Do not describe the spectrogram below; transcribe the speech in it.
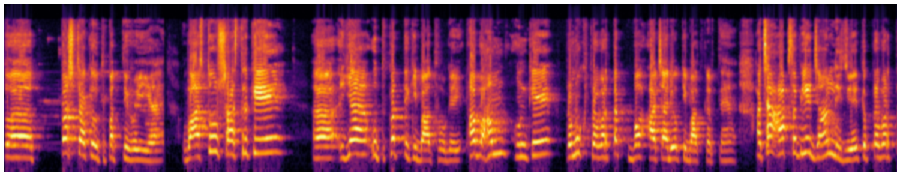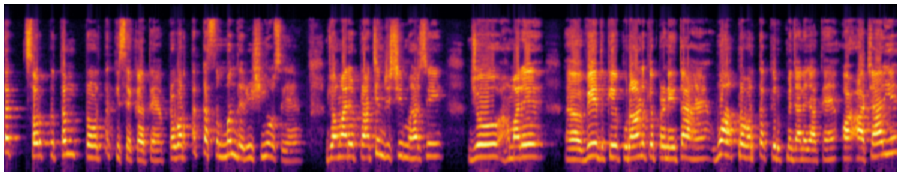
त्वष्टा की उत्पत्ति हुई है। वास्तु शास्त्र के यह उत्पत्ति की बात हो गई। अब हम उनके प्रमुख प्रवर्तक व आचार्यों की बात करते हैं। अच्छा आप सब ये जान लीजिए कि प्रवर्तक सर्वप्रथम प्रवर्तक किसे कहते हैं? प्रवर्तक का संबंध ऋषियों से है। जो हमारे प्राचीन ऋषि महर्षि, जो हमारे वेद के, पुराण के प्रणेता हैं, वह प्रवर्तक के रूप में जाने जाते हैं। और आचार्य,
